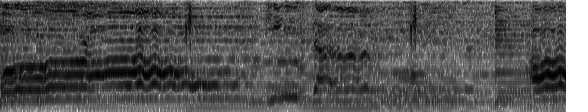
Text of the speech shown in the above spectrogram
For all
